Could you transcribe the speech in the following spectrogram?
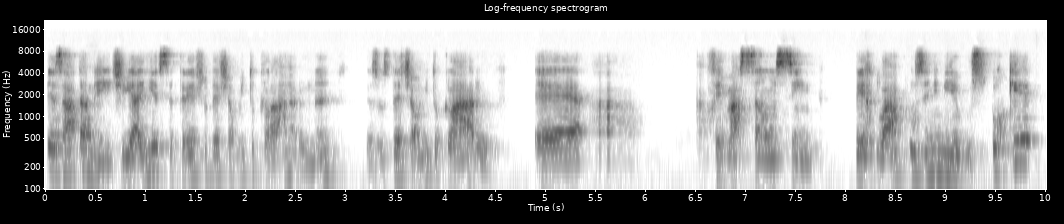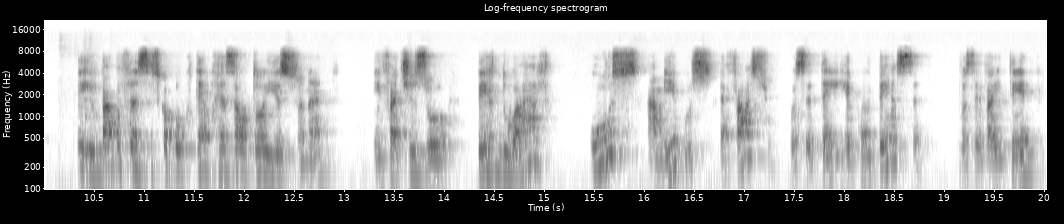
Exatamente. E aí esse trecho deixa muito claro, né? Jesus deixa muito claro é, a, afirmação assim, perdoar os inimigos. Porque e o Papa Francisco há pouco tempo ressaltou isso, né? Enfatizou perdoar os amigos é fácil, você tem recompensa, você vai ter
